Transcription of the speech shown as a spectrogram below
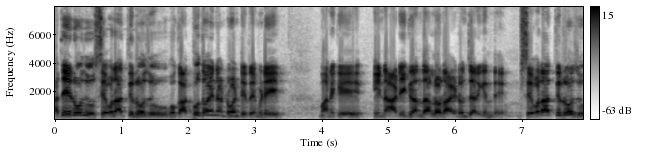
అదే రోజు శివరాత్రి రోజు ఒక అద్భుతమైనటువంటి రెమెడీ మనకి ఈ నాడీ గ్రంథాల్లో రాయడం జరిగింది. శివరాత్రి రోజు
